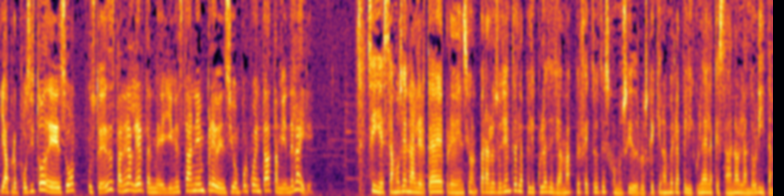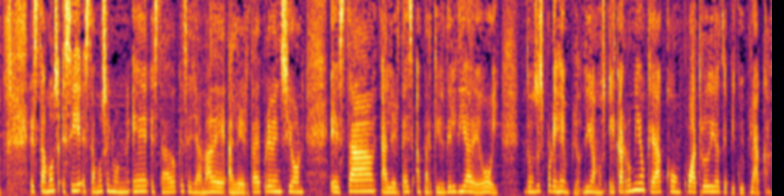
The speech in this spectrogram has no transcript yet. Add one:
Y a propósito de eso, ustedes están en alerta. En Medellín están en prevención por cuenta también del aire. Sí, estamos en alerta de prevención. Para los oyentes, la película se llama Perfectos Desconocidos, los que quieran ver la película de la que estaban hablando ahorita. Estamos, sí, estamos en un eh, estado que se llama de alerta de prevención. Esta alerta es a partir del día de hoy. Entonces, por ejemplo, digamos, el carro mío queda con cuatro días de pico y placa.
